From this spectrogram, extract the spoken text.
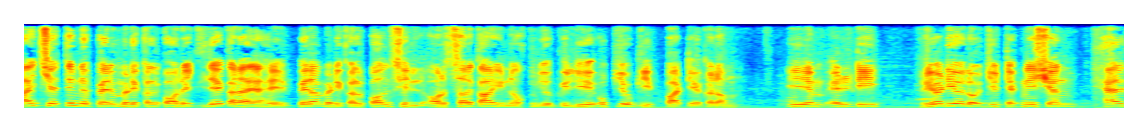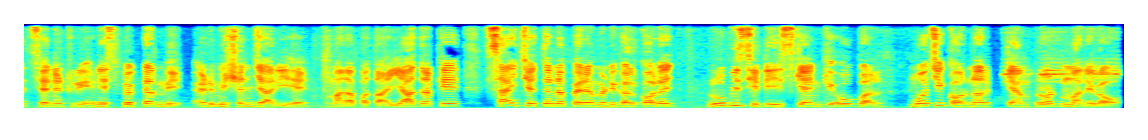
साई चैतन्य पैरामेडिकल कॉलेज लेकर आया है पैरामेडिकल काउंसिल और सरकारी नौकरियों के लिए उपयोगी पाठ्यक्रम। E M L T radiology technician health sanitary inspector में एडमिशन जारी है। हमारा पता याद रखें Sai Chaitanya paramedical college Ruby City scan के ऊपर मोची कॉर्नर कैंप रोड मालेगांव।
